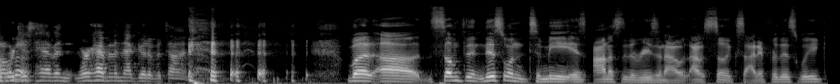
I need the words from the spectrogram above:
don't we're know. just having we're having that good of a time. but uh something this one to me is honestly the reason I was I was so excited for this week.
